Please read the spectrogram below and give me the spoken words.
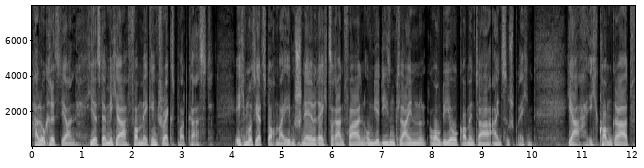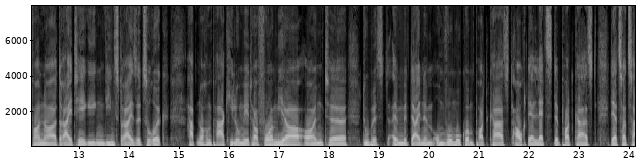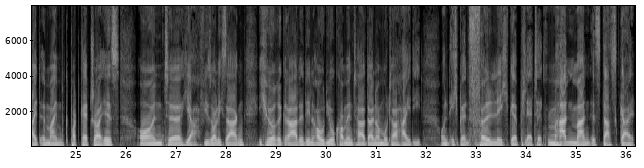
Hallo Christian, hier ist der Micha vom Making Tracks Podcast. Ich muss jetzt doch mal eben schnell rechts ranfahren, um dir diesen kleinen Audiokommentar einzusprechen. Ja, ich komme gerade von einer dreitägigen Dienstreise zurück, hab noch ein paar Kilometer vor mir und äh, du bist äh, mit deinem Umwomukum Podcast auch der letzte Podcast, der zurzeit in meinem Podcatcher ist und äh, ja, wie soll ich sagen, ich höre gerade den Audiokommentar deiner Mutter Heidi und ich bin völlig geplättet. Mann, Mann, ist das geil.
